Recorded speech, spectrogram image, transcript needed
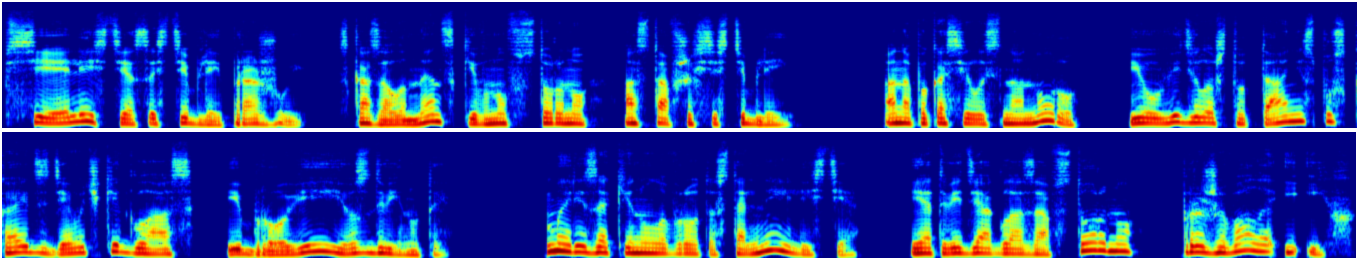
«Все листья со стеблей прожуй», — сказала Нэнс, кивнув в сторону оставшихся стеблей. Она покосилась на Нору и увидела, что та не спускает с девочки глаз, и брови ее сдвинуты. Мэри закинула в рот остальные листья и, отведя глаза в сторону, проживала и их.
